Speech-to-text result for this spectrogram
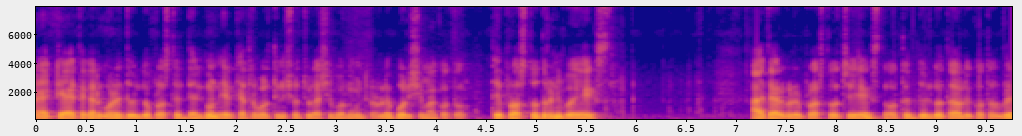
একটি আয়তাকার ঘরের দৈর্ঘ্য প্রস্থের দেড় গুণ এর ক্ষেত্রফল তিনশো চুরাশি বর্গমিটার হলে পরিসীমা কত? তে প্রস্থ ধরে নিব এক্স। আয়তাকার ঘরের প্রস্থ হচ্ছে এক্স, অতএব দৈর্ঘ্য তাহলে কত হবে?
